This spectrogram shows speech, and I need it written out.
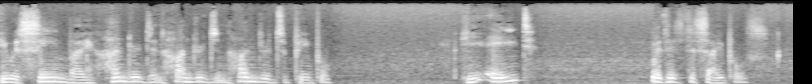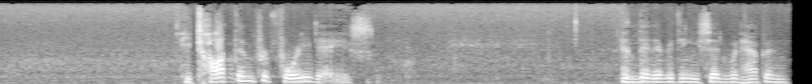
He was seen by hundreds and hundreds and hundreds of people. He ate with his disciples. He taught them for 40 days. And then everything he said would happen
